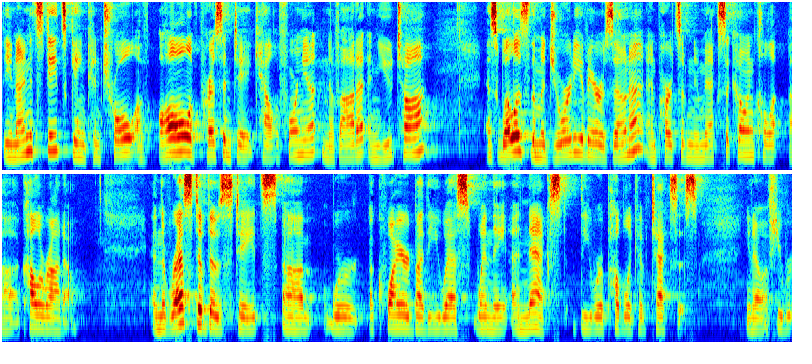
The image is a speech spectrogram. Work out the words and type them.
the United States gained control of all of present day California, Nevada, and Utah, as well as the majority of Arizona and parts of New Mexico and uh, Colorado. And the rest of those states um, were acquired by the US when they annexed the Republic of Texas. You know, if you re-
